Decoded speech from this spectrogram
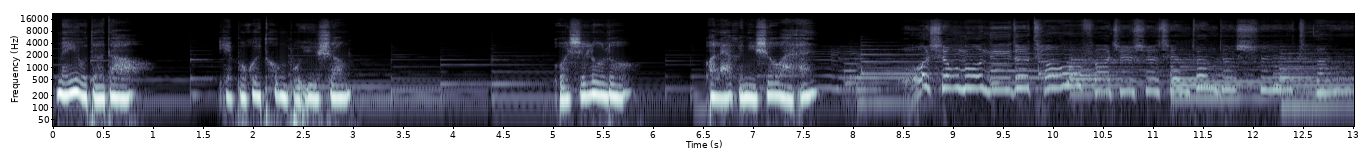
没有得到，也不会痛不欲生。我是露露，我来和你说晚安。我想摸你的头发，只是简单的试探。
